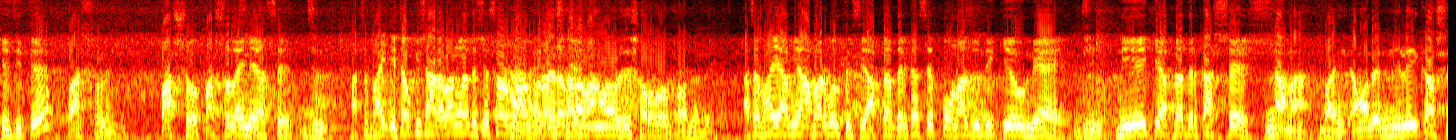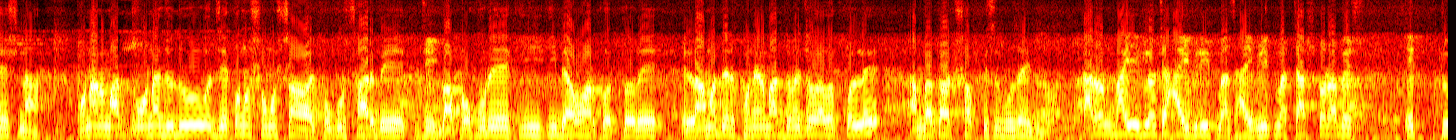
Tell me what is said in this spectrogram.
কেজিতে পাঁচশো লাইন। পাঁচশো পাঁচশো লাইনে আছে? জি। আচ্ছা ভাই এটাও কি সারা বাংলাদেশে হ্যাঁ সরবরাহ করা যাবে? সারা বাংলাদেশে সরবরাহ করা যাবে। আচ্ছা ভাই আমি আবার বলতেছি আপনাদের কাছে পোনা যদি কেউ নেয় জি। নিয়েই কি আপনাদের কাজ শেষ? না না ভাই আমাদের নিলেই কাজ শেষ না। ওনার মাধ্য- ওনার যদি যে কোনো সমস্যা হয় পুকুর ছাড়বে জি। বা পুকুরে কি কি ব্যবহার করতে হবে এগুলো আমাদের ফোনের মাধ্যমে যোগাযোগ করলে আমরা তার সব কিছু বুঝাই দিব। কারণ ভাই এগুলো হচ্ছে হাইব্রিড মাছ। হাইব্রিড মাছ চাষ করা বেশ একটু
